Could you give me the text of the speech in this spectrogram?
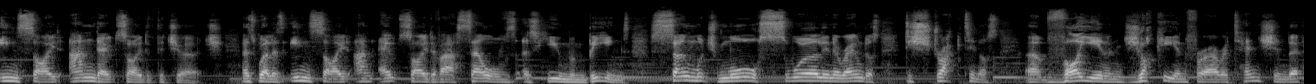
inside and outside of the church, as well as inside and outside of ourselves as human beings. So much more swirling around us, distracting us, uh, vying and jockeying for our attention that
